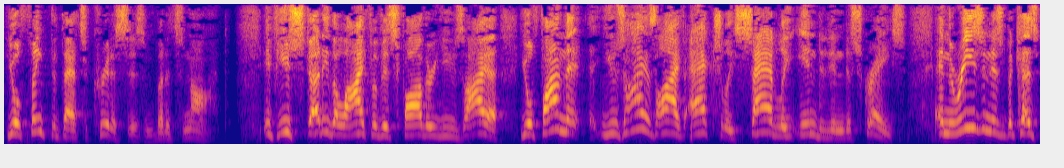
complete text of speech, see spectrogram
you'll think that that's a criticism, but it's not. If you study the life of his father Uzziah, you'll find that Uzziah's life actually sadly ended in disgrace. And the reason is because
